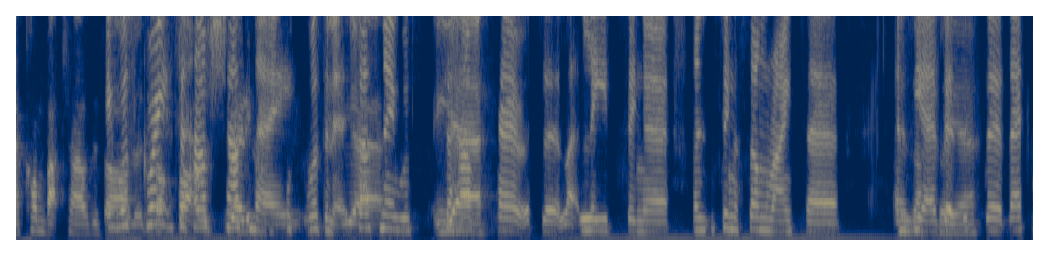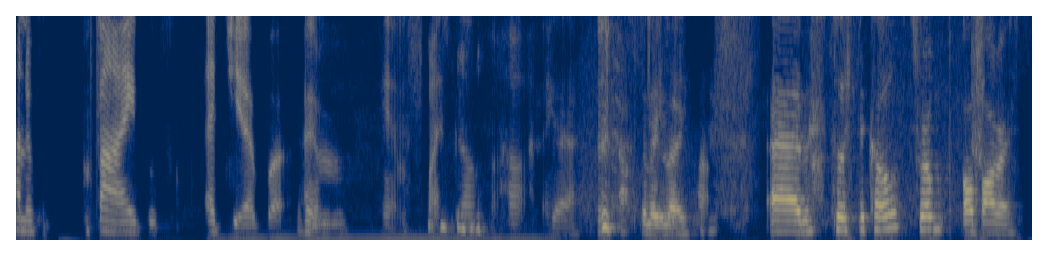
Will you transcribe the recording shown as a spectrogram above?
my combat trousers. It was and great to have was really wasn't it? Yeah. Shaznay was to Yeah. have her as a like lead singer and singer songwriter, and yeah, Exactly, the, yeah. The, the, their kind of vibe was edgier, but Yeah. um, yeah, I'm a Spice Girl at heart. I think. Yeah, absolutely. Um, political, Trump or Boris?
